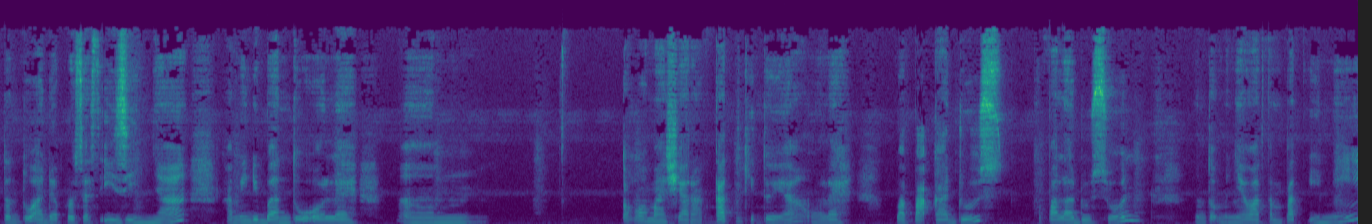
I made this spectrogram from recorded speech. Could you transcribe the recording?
tentu ada proses izinnya. Kami dibantu oleh um, tokoh masyarakat gitu ya, oleh Bapak Kadus kepala dusun untuk menyewa tempat ini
